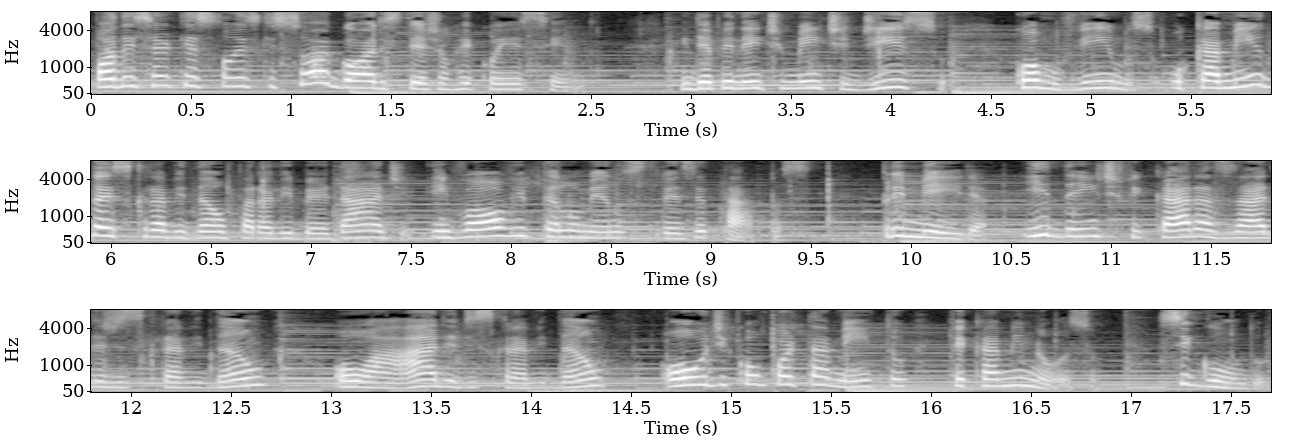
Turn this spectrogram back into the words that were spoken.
podem ser questões que só agora estejam reconhecendo. Independentemente disso, como vimos, o caminho da escravidão para a liberdade envolve pelo menos três etapas. Primeira, identificar as áreas de escravidão ou a área de escravidão ou de comportamento pecaminoso. Segundo,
